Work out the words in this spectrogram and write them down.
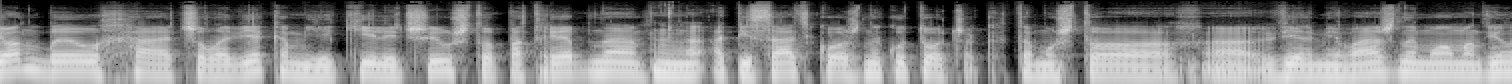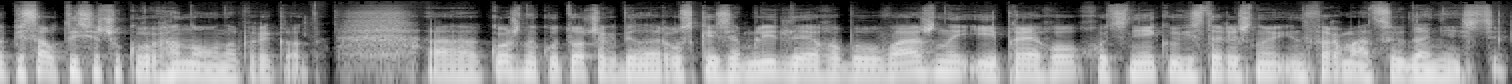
Ён быў чалавекам, які лічыў, што патрэбна апісаць кожны куточак, Таму што вельмі важны момант ён напісаў тысячу курганоў, напрыклад. Кожны куточак беларускай зямлі для яго быў важны і пра яго хоць нейкую гістарычную інфармацыю данесці.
